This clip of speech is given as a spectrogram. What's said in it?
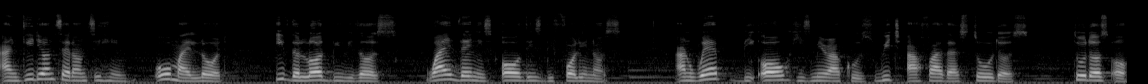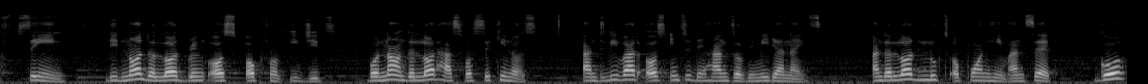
And Gideon said unto him, O my Lord, if the Lord be with us, why then is all this befalling us? And where be all his miracles which our fathers told us, told us of, saying, Did not the Lord bring us up from Egypt? But now the Lord has forsaken us, and delivered us into the hands of the Midianites. And the Lord looked upon him and said, Go,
